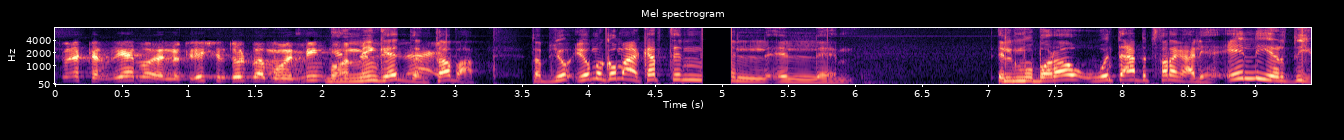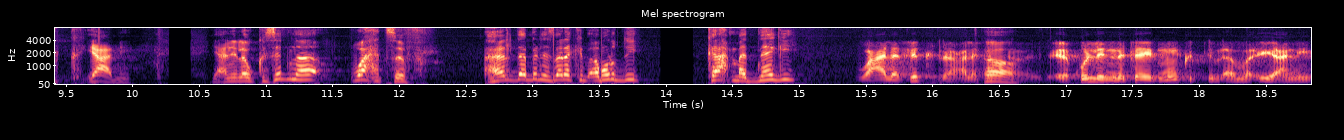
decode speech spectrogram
بتوع التغذية بقى ال nutrition دول بقى مهمين جدا مهمين جدا للاعب. طبعا. طب يو- يوم الجمعة يا كابتن ال... ال... المباراة وأنت قاعد بتتفرج عليها إيه اللي يرضيك؟ يعني يعني لو كسبنا 1-0 هل ده بالنسبة لك يبقى مرضي كأحمد ناجي؟ وعلى فكرة على فكرة آه. كل النتائج ممكن تبقى يعني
